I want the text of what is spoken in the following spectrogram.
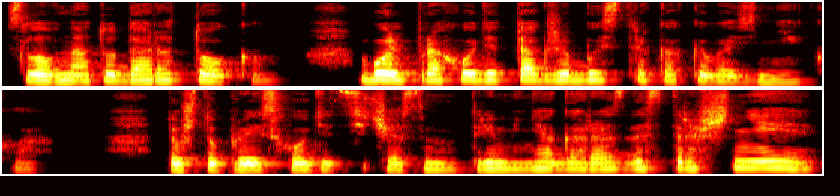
словно от удара током. Боль проходит так же быстро, как и возникла. То, что происходит сейчас внутри меня, гораздо страшнее.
